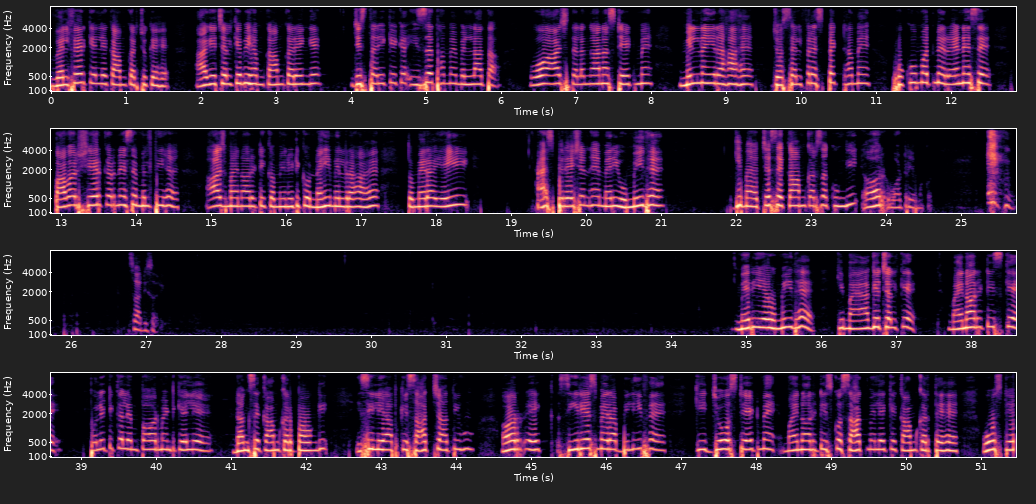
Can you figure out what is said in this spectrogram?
वेलफेयर के लिए काम कर चुके हैं। आगे चल के भी हम काम करेंगे। जिस तरीके का इज़्ज़त हमें मिलना था, वो आज तेलंगाना स्टेट में मिल नहीं रहा है, जो सेल्फ रेस्पेक्ट हमें हुकूमत में रहने से पावर शेयर करने से मिलती है, आज माइनॉरिटी कम्युनिटी को नहीं मिल रहा है। तो मेरा यही एस्पिरेशन है, मेरी उम्मीद है कि मैं अच्छे से काम कर सकूँगी और वाटर सॉरी सॉरी मेरी ये उम्मीद है कि मैं आगे चल के माइनॉरिटीज़ के पॉलिटिकल एम्पावरमेंट के लिए ढंग से काम कर पाऊँगी। इसीलिए आपके साथ चाहती हूँ और एक सीरियस मेरा बिलीफ है कि जो स्टेट में माइनॉरिटीज़ को साथ में लेके काम करते हैं वो स्टेट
